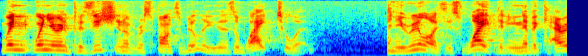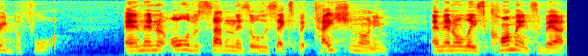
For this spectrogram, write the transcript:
when, when you're in a position of responsibility, there's a weight to it. And he realized this weight that he never carried before. And then all of a sudden, there's all this expectation on him. And then all these comments about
